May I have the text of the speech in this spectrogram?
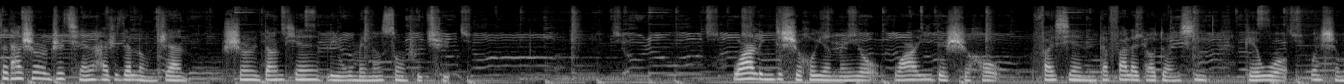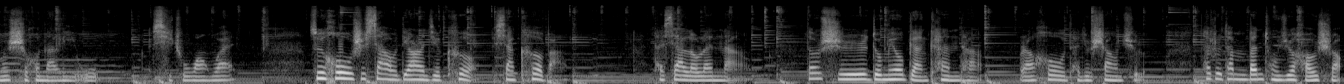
在他生日之前，还是在冷战。生日当天，礼物没能送出去。五二零的时候也没有，五二一的时候。发现他发了条短信给我，问什么时候拿礼物，喜出望外。最后是下午第二节课下课吧，他下楼来拿，当时都没有敢看他，然后他就上去了。他说他们班同学好少，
